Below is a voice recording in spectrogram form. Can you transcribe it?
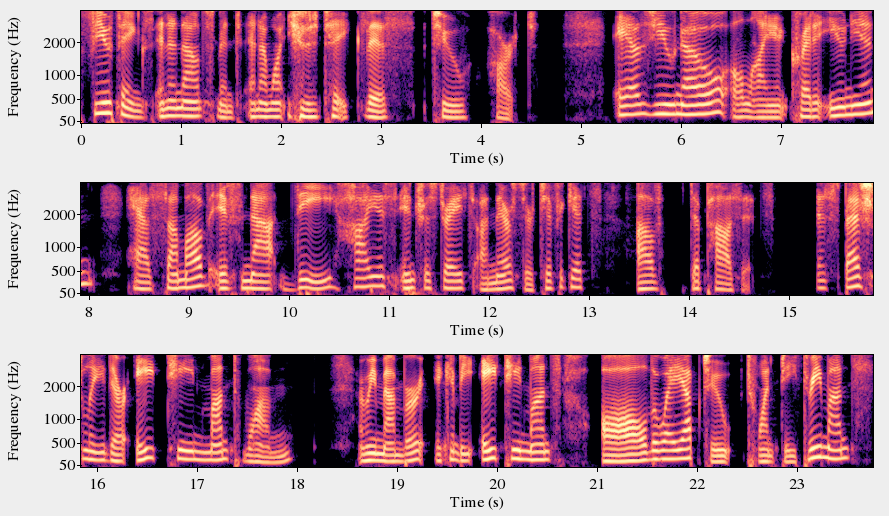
few things, an announcement, and I want you to take this to heart. As you know, Alliant Credit Union has some of, if not the highest interest rates on their certificates of deposits, especially their 18 month one. And remember, it can be 18 months all the way up to 23 months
